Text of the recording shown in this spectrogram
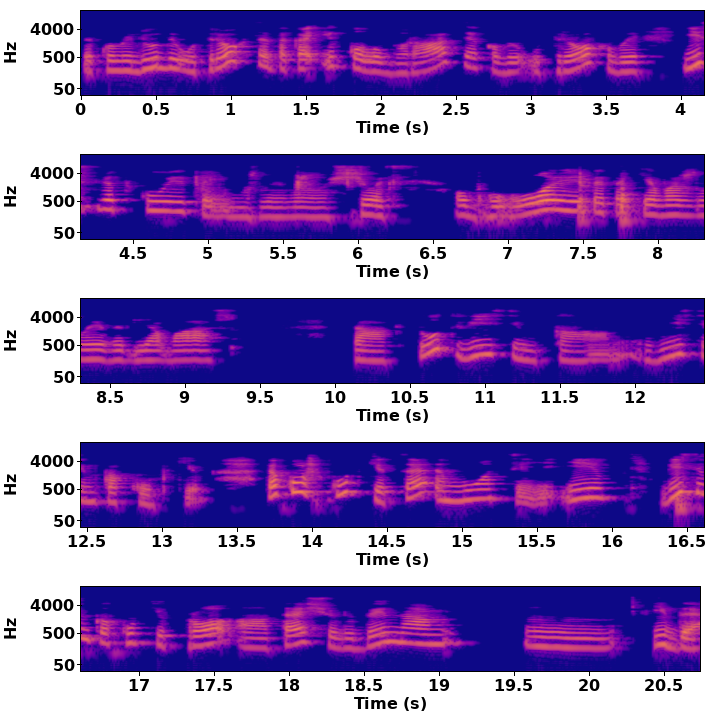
Це коли люди у трьох, це така і колаборація, коли у трьох ви і святкуєте, і, можливо, щось обговорюєте таке важливе для вас. Так, тут вісімка, вісімка кубків. Також кубки це емоції. І вісімка кубків про те, що людина іде.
